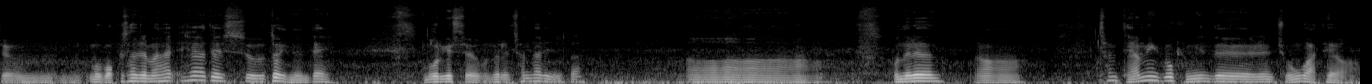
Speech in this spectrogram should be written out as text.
좀 뭐 먹고 살려면 하- 해야 될 수도 있는데 모르겠어요. 오늘은 첫날이니까 어, 오늘은 어, 참 대한민국 국민들은 좋은 것 같아요.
